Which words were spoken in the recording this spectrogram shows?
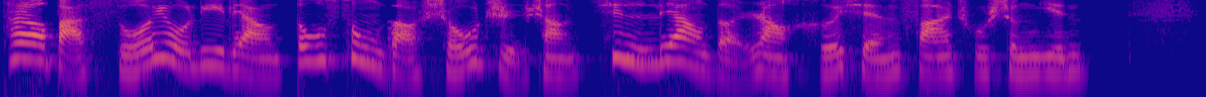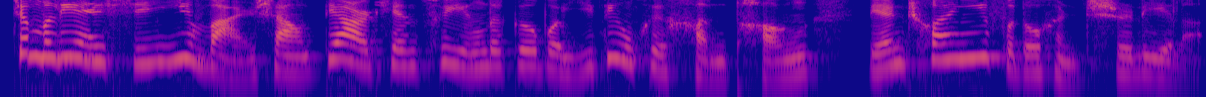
他要把所有力量都送到手指上，尽量的让和弦发出声音。这么练习一晚上，第二天崔莹的胳膊一定会很疼，连穿衣服都很吃力了。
